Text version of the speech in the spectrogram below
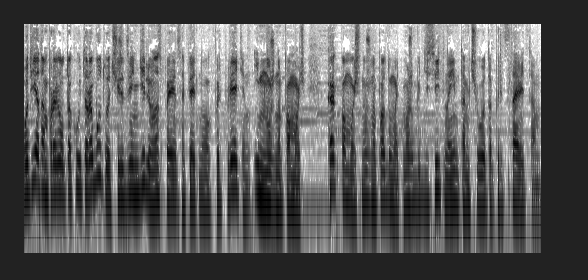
Вот я там провел такую-то работу, вот через две недели у нас появится опять новых предприятий, им нужно помочь. Как помочь? Нужно подумать. Может быть, действительно им там чего-то представить, там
